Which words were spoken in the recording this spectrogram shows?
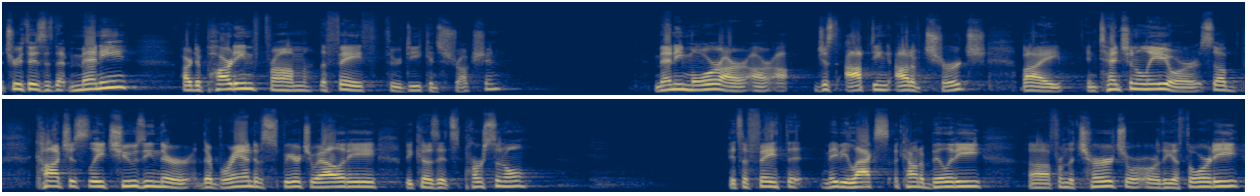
the truth is, is that many are departing from the faith through deconstruction. Many more are, are uh, just opting out of church by intentionally or subconsciously choosing their, their brand of spirituality because it's personal. It's a faith that maybe lacks accountability uh, from the church or, or the authority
